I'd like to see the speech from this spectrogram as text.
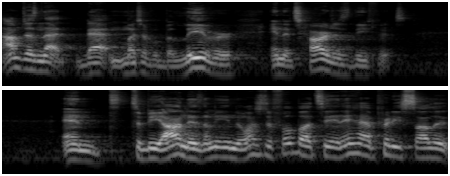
I'm just not that much of a believer in the Chargers defense. And to be honest, I mean, watch the football team, they have pretty solid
